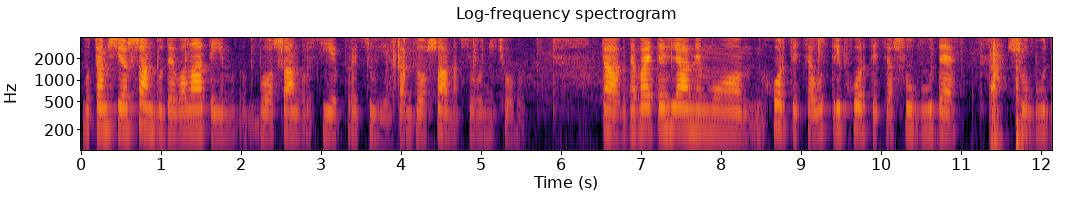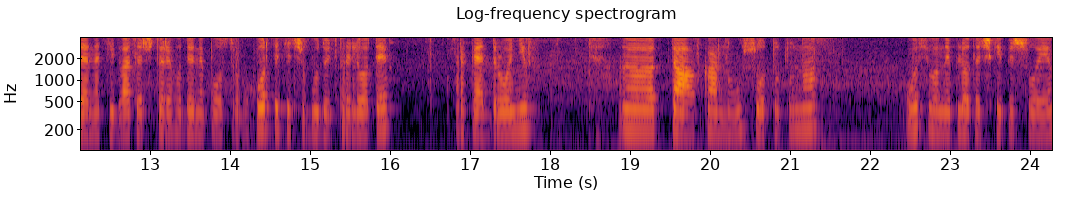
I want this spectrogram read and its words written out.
Бо там ще Ашан буде валати їм, бо Ашан в Росії працює. Там до Ашана всього нічого. Так, давайте глянемо Хортиця, острів Хортиця, що буде, що буде на ці 24 години по острову Хортиці, чи будуть прильоти ракет, дронів. Е, так, а ну, що тут у нас? Ось вони, пльоточки пішли.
